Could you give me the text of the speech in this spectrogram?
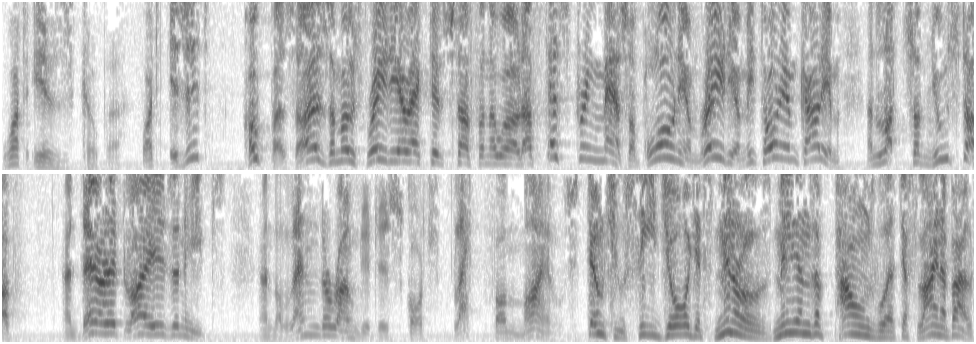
what is copper? What is it? Copper, sir, is the most radioactive stuff in the world. A festering mass of polonium, radium, ethorium, calcium, and lots of new stuff. And there it lies in heaps. And the land around it is scorched black for miles. Don't you see, George? It's minerals, millions of pounds worth just lying about.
